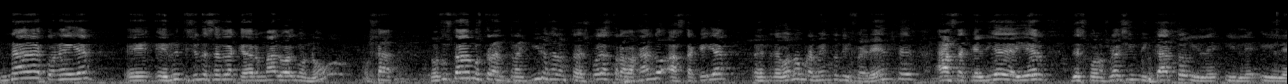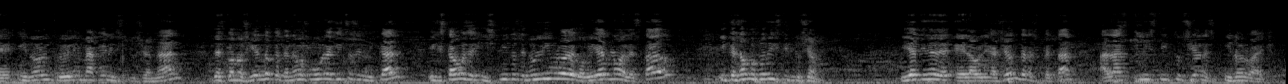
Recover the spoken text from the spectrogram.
nada con ella eh, en una intención de hacerla quedar mal o algo, no. O sea, nosotros estábamos tranquilos en nuestras escuelas trabajando hasta que ella entregó nombramientos diferentes, hasta que el día de ayer desconoció al sindicato y, le, y, le, y, le, y no lo incluyó en la imagen institucional, desconociendo que tenemos un registro sindical y que estamos inscritos en un libro de gobierno del Estado y que somos una institución. Y ella tiene la obligación de respetar a las instituciones y no lo ha hecho.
